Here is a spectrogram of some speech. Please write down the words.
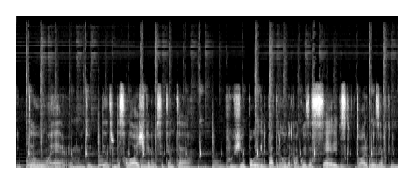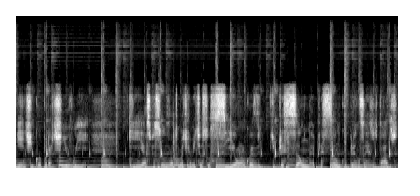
Então, é, é muito dentro dessa lógica, né? Você tenta fugir um pouco daquele padrão, daquela coisa séria de escritório, por exemplo, aquele ambiente corporativo e que as pessoas automaticamente associam a uma coisa de pressão, né? Pressão, cobrança, resultados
